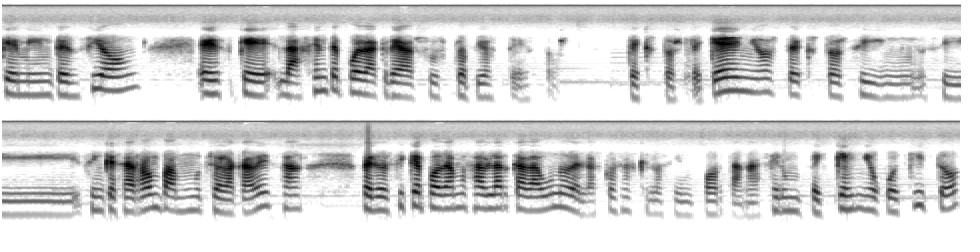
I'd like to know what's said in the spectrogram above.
que mi intención es que la gente pueda crear sus propios textos. Textos pequeños, textos sin, sin, que se rompan mucho la cabeza, pero sí que podamos hablar cada uno de las cosas que nos importan, hacer un pequeño huequito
